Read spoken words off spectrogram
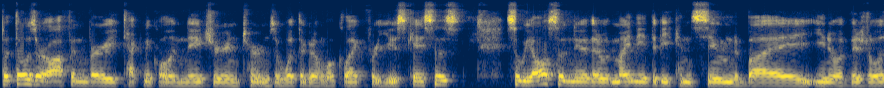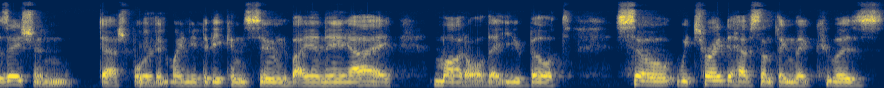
But those are often very technical in nature in terms of what they're going to look like for use cases. So we also knew that it might need to be consumed by, you know, a visualization dashboard. Mm-hmm. It might need to be consumed by an AI model that you built. So we tried to have something that was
